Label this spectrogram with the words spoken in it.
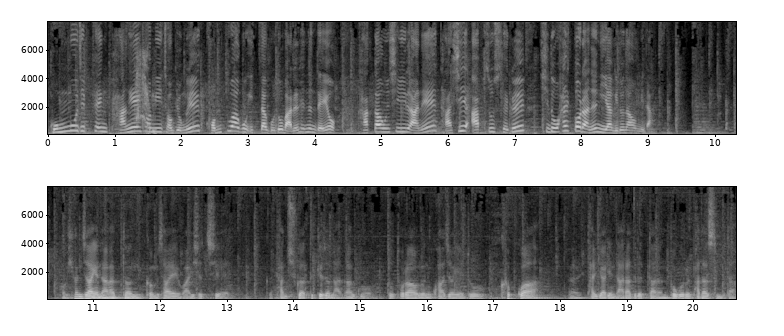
공무집행 방해 혐의 적용을 검토하고 있다고도 말을 했는데요. 가까운 시일 안에 다시 압수수색을 시도할 거라는 이야기도 나옵니다. 어, 현장에 나갔던 검사의 와이셔츠에 그 단추가 뜯겨져 나가고 또 돌아오는 과정에도 컵과 어, 달걀이 날아들었다는 보고를 받았습니다.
